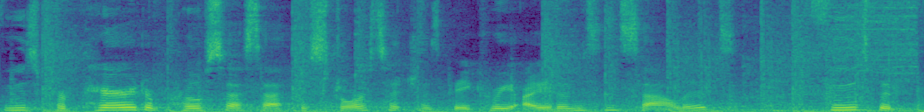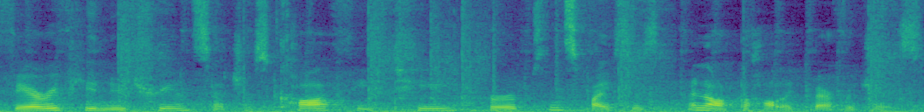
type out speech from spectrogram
foods prepared or processed at the store such as bakery items and salads, foods with very few nutrients such as coffee, tea, herbs and spices, and alcoholic beverages.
